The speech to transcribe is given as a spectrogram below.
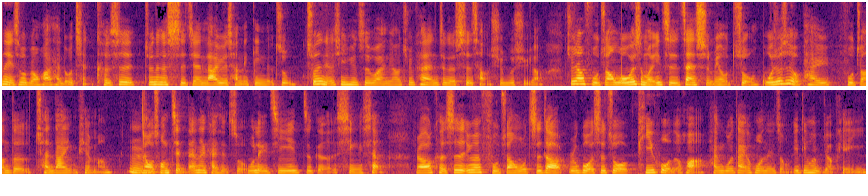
那也是不用花太多钱，可是就那个时间拉越长，你盯得住。除了你的兴趣之外，你要去看这个市场需不需要。就像服装，我为什么一直暂时没有做？我就是有拍服装的穿搭影片嘛，嗯，那我从简单的开始做，我累积这个形象。然后可是因为服装，我知道如果是做批货的话，韩国带货那种一定会比较便宜，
